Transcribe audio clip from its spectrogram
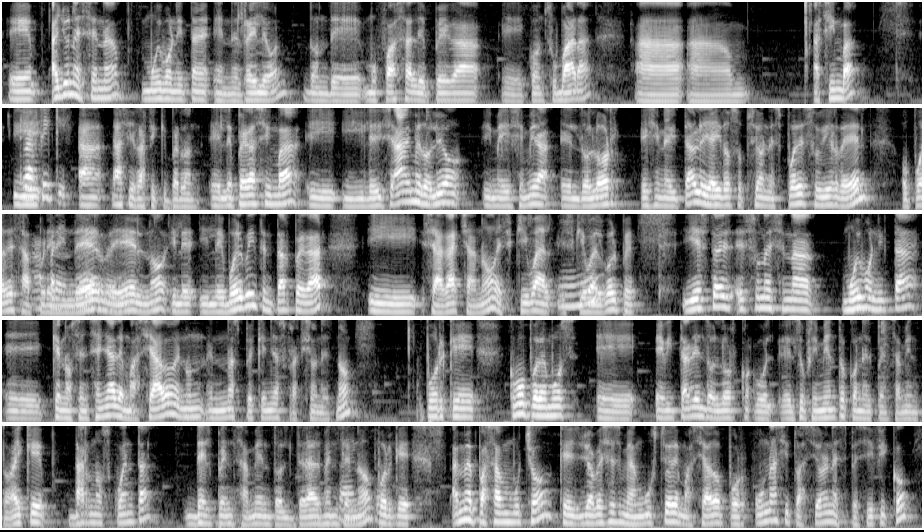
Eh, hay una escena muy bonita en El Rey León, donde Mufasa le pega eh, con su vara a, a, a Simba. Y, Rafiki. ah, sí, Rafiki, perdón. Eh, le pega a Simba y, y, le dice, ay, me dolió. Y me dice, mira, el dolor es inevitable y hay dos opciones. Puedes huir de él o puedes aprender, de él, ¿no? Y le, y le vuelve a intentar pegar y se agacha, ¿no? Esquiva, esquiva el golpe. Y esta es, es una escena muy bonita eh, que nos enseña demasiado en, un, en unas pequeñas fracciones, ¿no? Porque, ¿cómo podemos eh, evitar el dolor o el, sufrimiento con el pensamiento? Hay que darnos cuenta del pensamiento, literalmente, ¿no? Porque a mí me pasa mucho que yo a veces me angustio demasiado por una situación en específico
